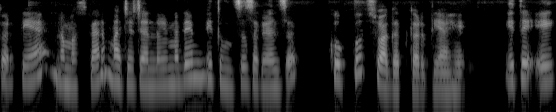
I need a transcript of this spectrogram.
करते आहे. नमस्कार. माझ्या चॅनलमध्ये मी तुमचं सगळ्यांचं खूप खूप स्वागत करते आहे. इथे एक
